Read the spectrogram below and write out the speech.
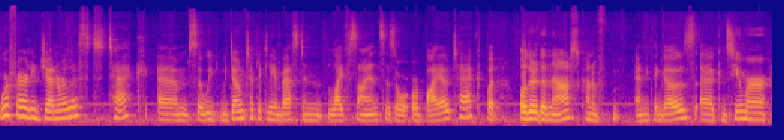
we're fairly generalist tech. Um, so we, we don't typically invest in life sciences or, or biotech, but other than that, kind of anything goes. Uh, consumer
